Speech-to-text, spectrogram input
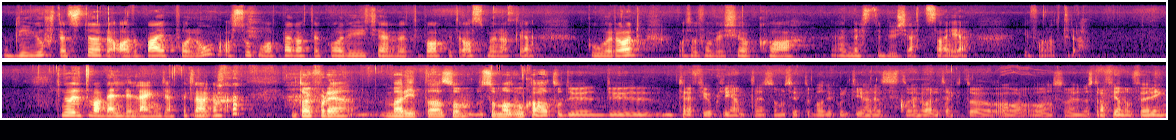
blir gjort et større arbeid på nå. Og så håper jeg at KDI kommer tilbake til oss med noen gode råd. Og så får vi se hva neste budsjett sier i forhold til det. Nå, dette var veldig lenge. Beklager. Takk for det. Marita, som, som advokat, og du, du, treffer jo klienter som sitter både i politiarrest og i varetekt, og, og, og, som er under straffegjennomføring.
